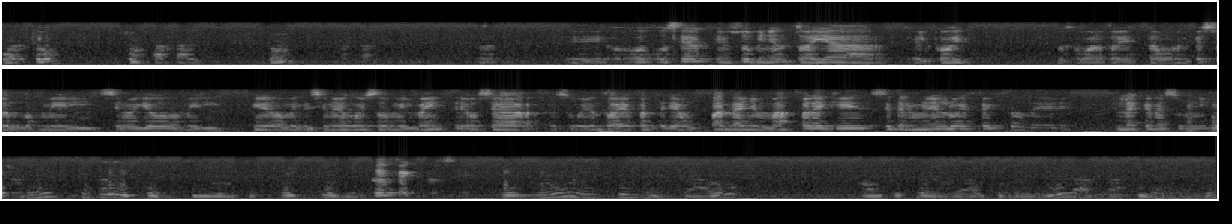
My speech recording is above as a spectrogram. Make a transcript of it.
puerto son fatales. Eh, o, sea, en su opinión, todavía el COVID, no sé, bueno, todavía estamos, empezó el 2000, si no me equivoco, 2000, fin de 2019, comienzo 2020. O sea, en su opinión, todavía faltaría un par de años más para que se terminen los efectos de la cadena de suministro. Los efectos, sí. Que no es un mercado, aunque se autorregula rápidamente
